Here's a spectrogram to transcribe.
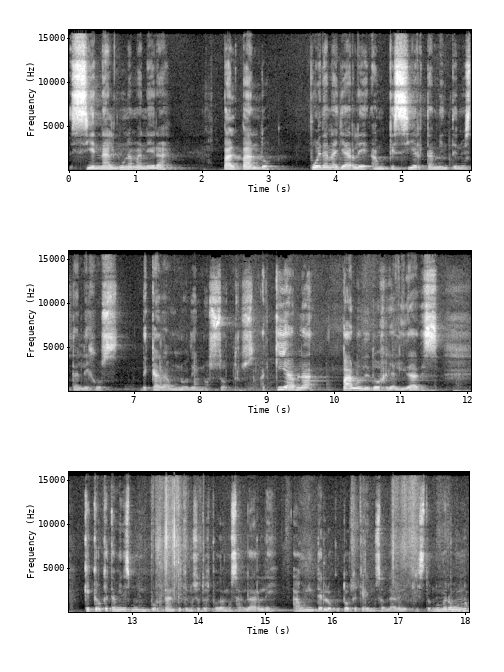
si en alguna manera, palpando, puedan hallarle, aunque ciertamente no está lejos de cada uno de nosotros. Aquí habla Pablo de dos realidades, que creo que también es muy importante que nosotros podamos hablarle a un interlocutor que queremos hablarle de Cristo. Número uno,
